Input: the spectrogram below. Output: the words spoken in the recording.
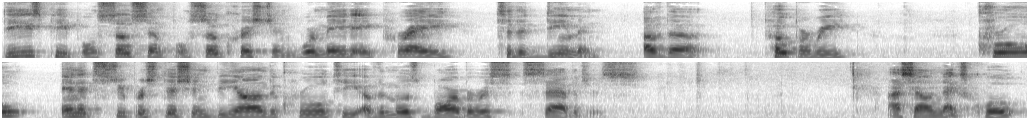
These people, so simple, so Christian, were made a prey to the demon of the popery, cruel in its superstition beyond the cruelty of the most barbarous savages. I shall next quote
